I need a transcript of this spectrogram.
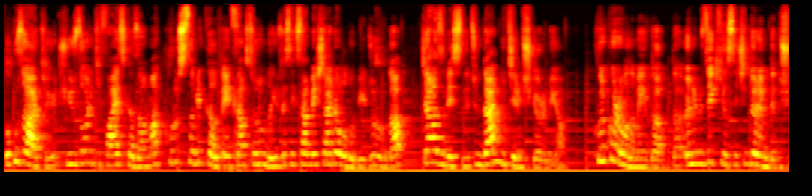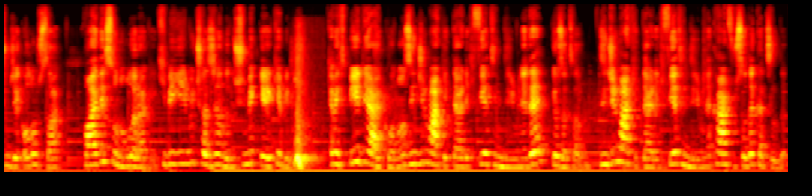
9 artı 3, %12 faiz kazanmak kuru stabil kalıp enflasyonun da %85'lerde olduğu bir durumda cazibesini tümden yitirmiş görünüyor. Kur korumalı mevduatta önümüzdeki yıl seçim döneminde düşünecek olursak vade sonu olarak 2023 Haziran'da düşünmek gerekebilir. Evet bir diğer konu zincir marketlerdeki fiyat indirimine de göz atalım. Zincir marketlerdeki fiyat indirimine Carrefour'sa da katıldı.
